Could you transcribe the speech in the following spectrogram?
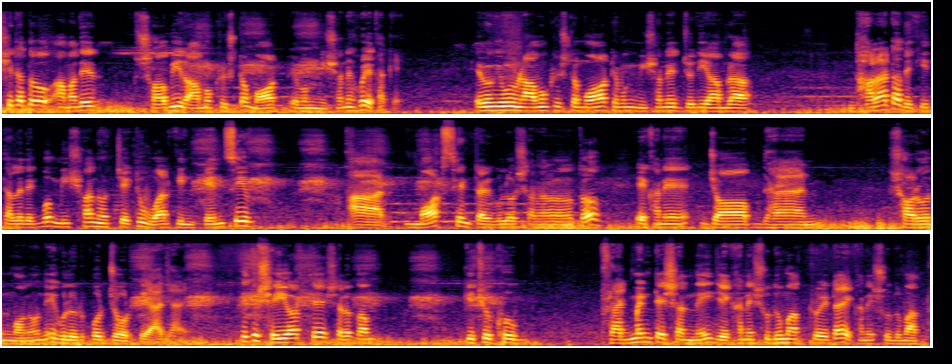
সেটা তো আমাদের সবই রামকৃষ্ণ মঠ এবং মিশনে হয়ে থাকে। এবং এবং রামকৃষ্ণ মঠ এবং মিশনের যদি আমরা ধারাটা দেখি, তাহলে দেখব মিশন হচ্ছে একটু ওয়ার্ক ইন্টেন্সিভ আর মঠ সেন্টারগুলো সাধারণত এখানে জব ধ্যান, স্মরণ, মনন এগুলোর উপর জোর দেওয়া যায়। কিন্তু সেই অর্থে সেরকম কিছু খুব ফ্র্যাগমেন্টেশন নেই, যে এখানে শুধুমাত্র এটা এখানে শুধুমাত্র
